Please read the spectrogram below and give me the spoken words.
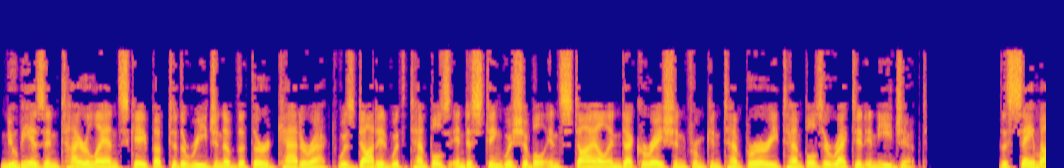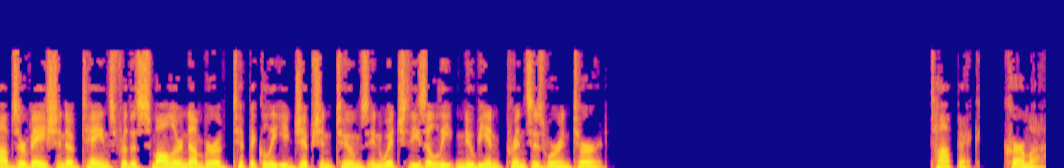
Nubia's entire landscape up to the region of the Third Cataract was dotted with temples indistinguishable in style and decoration from contemporary temples erected in Egypt. The same observation obtains for the smaller number of typically Egyptian tombs in which these elite Nubian princes were interred. Kerma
